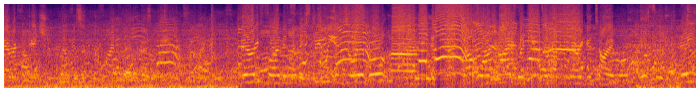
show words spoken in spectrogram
verification uh, visit, the final authorization. very fun. It's extremely The kids are having a very good time.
